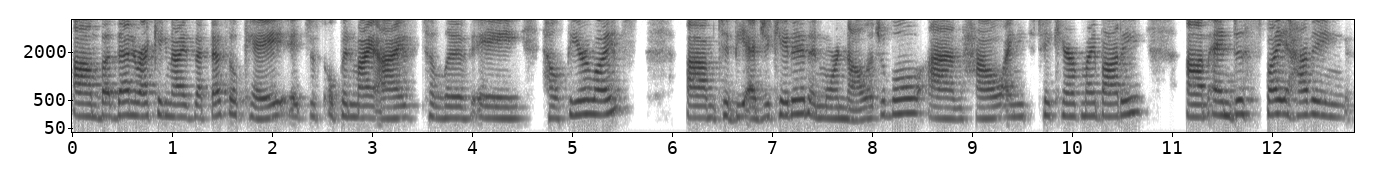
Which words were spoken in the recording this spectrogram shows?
Um, but then recognize that that's okay. It just opened my eyes to live a healthier life, um, to be educated and more knowledgeable on how I need to take care of my body. Um, and despite having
